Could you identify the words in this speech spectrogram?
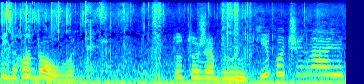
підгодовувати. Тут уже бруньки починають.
